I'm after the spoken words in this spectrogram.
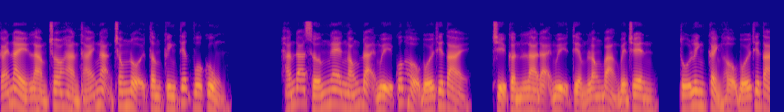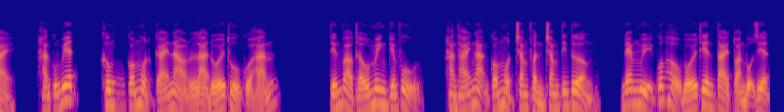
Cái này làm cho Hàn Thái Ngạn trong nội tâm kinh tiếc vô cùng. Hắn đã sớm nghe ngóng đại ngụy quốc hậu bối thiên tài, chỉ cần là đại ngụy tiềm long bảng bên trên, tú linh cảnh hậu bối thiên tài, hắn cũng biết, không có một cái nào là đối thủ của hắn. Tiến vào thấu minh kiếm phủ, Hàn Thái Ngạn có 100% tin tưởng, đem ngụy quốc hậu bối thiên tài toàn bộ diện,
